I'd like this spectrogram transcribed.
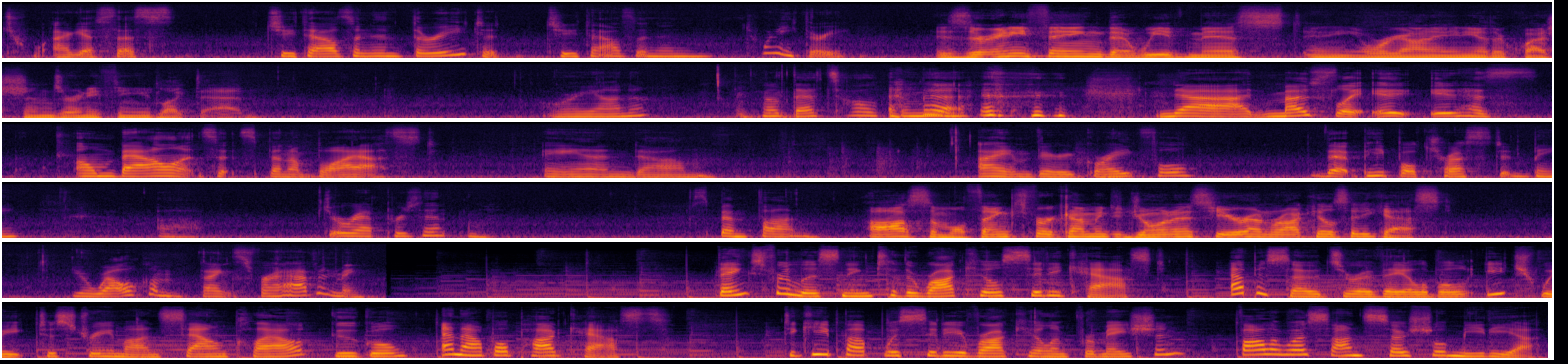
Tw- I guess that's two thousand and three to two thousand and twenty-three. Is there anything that we've missed? Any Oriana? Any other questions or anything you'd like to add? Oriana. Well, that's all for me. Nah, mostly it, it has, on balance, it's been a blast. And um, I am very grateful that people trusted me uh, to represent them. It's been fun. Awesome. Well, thanks for coming to join us here on Rock Hill City Cast. You're welcome. Thanks for having me. Thanks for listening to the Rock Hill CityCast. Episodes are available each week to stream on SoundCloud, Google, and Apple Podcasts. To keep up with City of Rock Hill information, follow us on social media.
